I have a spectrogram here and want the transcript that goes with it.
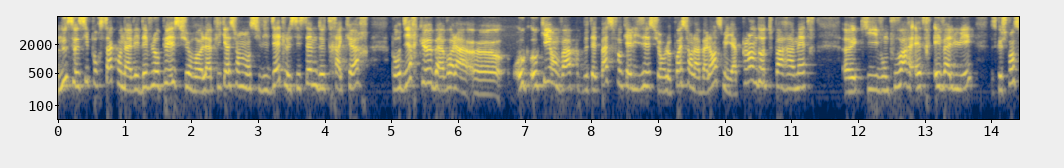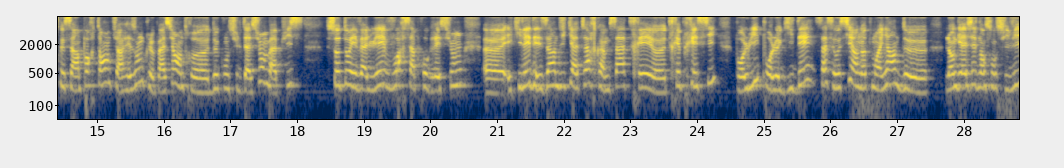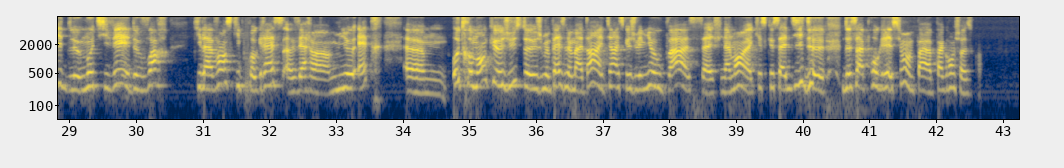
Nous, c'est aussi pour ça qu'on avait développé sur l'application de Mon Suivi Diète le système de tracker pour dire que, bah voilà, euh, ok, on va peut-être pas se focaliser sur le poids sur la balance, mais il y a plein d'autres paramètres euh, qui vont pouvoir être évalués. Parce que je pense que c'est important, tu as raison, que le patient entre deux consultations bah, puisse s'auto-évaluer, voir sa progression euh, et qu'il ait des indicateurs comme ça très euh, très précis pour lui, pour le guider. Ça, c'est aussi un autre moyen de l'engager dans son suivi, de le motiver et de voir qu'il avance, qu'il progresse euh, vers un mieux-être, euh, autrement que juste euh, je me pèse le matin et tiens, est-ce que je vais mieux ou pas? Ça, Finalement, euh, qu'est-ce que ça dit de, de sa progression? Pas, pas grand-chose.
